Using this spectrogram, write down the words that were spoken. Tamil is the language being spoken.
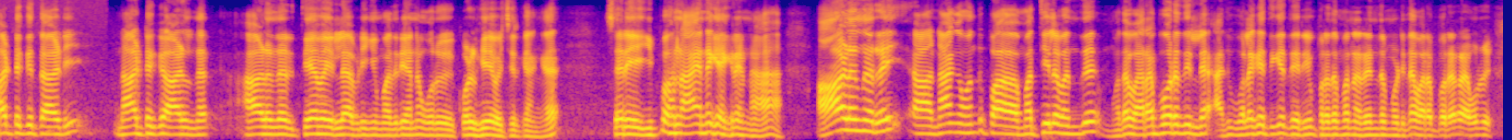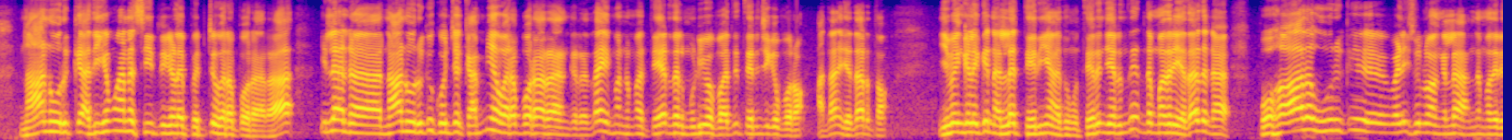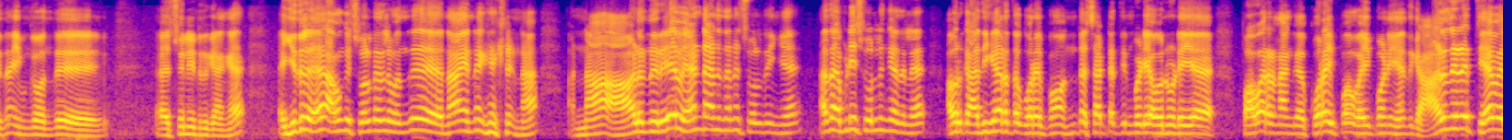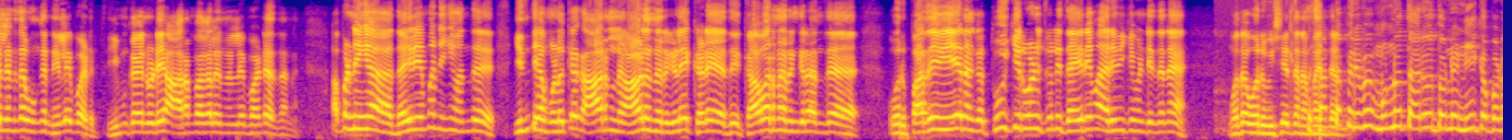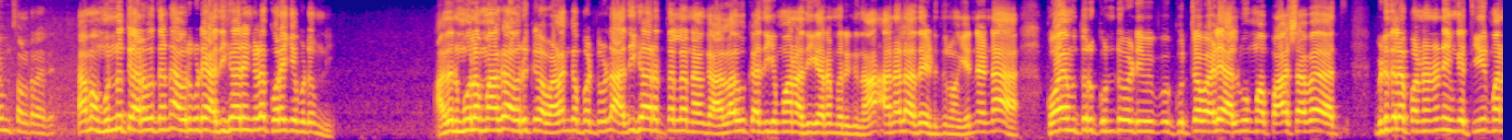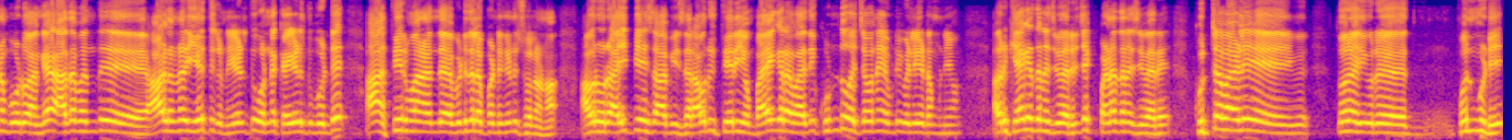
ஆட்டுக்கு தாடி நாட்டுக்கு ஆளுநர் ஆளுநர் தேவையில்லை அப்படிங்கிற மாதிரியான ஒரு கொள்கையை வச்சுருக்காங்க. சரி இப்போ நான் என்ன கேட்குறேன்னா ஆளுநரை நாங்கள் வந்து ப மத்தியில் வந்து முத வரப்போகிறது இல்லை. அது உலகத்துக்கே தெரியும். பிரதமர் நரேந்திர மோடி தான் வரப்போகிறார் அவர் நானூறுக்கு அதிகமான சீட்டுகளை பெற்று வரப்போகிறாரா இல்லை நானூறுக்கு கொஞ்சம் கம்மியாக வரப்போகிறாராங்கிறது தான் இப்போ நம்ம தேர்தல் முடிவை பார்த்து தெரிஞ்சுக்க போகிறோம் அதான் யதார்த்தம். இவங்களுக்கு நல்லா தெரியும். அதுவும் தெரிஞ்சிருந்து இந்த மாதிரி ஏதாவது ந- போகாத ஊருக்கு வழி சொல்லுவாங்கல்ல அந்த மாதிரி தான் இவங்க வந்து சொல்லிகிட்டு இருக்காங்க. இதில் அவங்க சொல்கிறதுல வந்து நான் என்ன கேட்குறேன்னா நான் ஆளுநரே வேண்டான்னு தானே சொல்கிறீங்க அதை அப்படியே சொல்லுங்க அதில். அவருக்கு அதிகாரத்தை குறைப்போம். இந்த சட்டத்தின்படி அவருடைய பவரை நாங்கள் குறைப்போம் வைப்போம். எதுக்கு? ஆளுநரே தேவையில்லைன்னு தான் உங்கள் நிலைப்பாடு. திமுகவினுடைய ஆரம்பகால நிலைப்பாடு அதுதானே அப்போ நீங்கள் தைரியமாக நீங்கள் வந்து இந்தியா முழுக்க ஆளுநர் ஆளுநர்களே கிடையாது. கவர்னருங்கிற அந்த ஒரு பதவியே நாங்கள் தூக்கிடுவோம்னு சொல்லி தைரியமாக அறிவிக்க வேண்டியதுதானே? முத ஒரு விஷயத்தை நம்ம இந்த சட்டப்பிரிவு முன்னூத்தி அறுபத்தொன்னு நீக்கப்படும் சொல்றாரு. ஆமாம் முந்நூற்றி அறுபத்தொன்று அவருடைய அதிகாரங்களை குறைக்கப்படும் நீ. அதன் மூலமாக அவருக்கு வழங்கப்பட்டுள்ள அதிகாரத்தில் நாங்கள் அளவுக்கு அதிகமான அதிகாரம் இருக்குதான் அதனால் அதை எடுத்துருவாங்க. என்னென்னா கோயம்புத்தூர் குண்டு வெடிப்பு குற்றவாளி அல்முமா பாஷாவை விடுதலை பண்ணணும்னு இவங்க தீர்மானம் போடுவாங்க. அதை வந்து ஆளுநர் ஏற்றுக்கணும் எழுத்து ஒன்றை கையெழுத்து போட்டு ஆ தீர்மானம் இந்த விடுதலை பண்ணுங்கன்னு சொல்லணும். அவர் ஒரு ஐபிஎஸ் ஆஃபீஸர் அவருக்கு தெரியும். பயங்கரவாதி குண்டு வச்சவனே எப்படி வெளியிட முடியும்? அவர் கேட்க தானே செய்வார்? ரிஜெக்ட் பண்ண தானே செய்வார்? குற்றவாளி இவர் பொன்முடி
